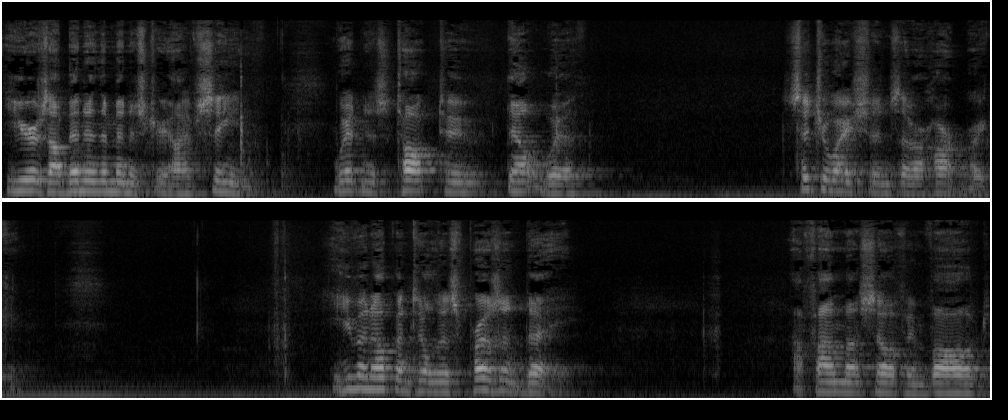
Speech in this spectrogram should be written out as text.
years I've been in the ministry, I have seen, witnessed, talked to, dealt with situations that are heartbreaking. Even up until this present day, I find myself involved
